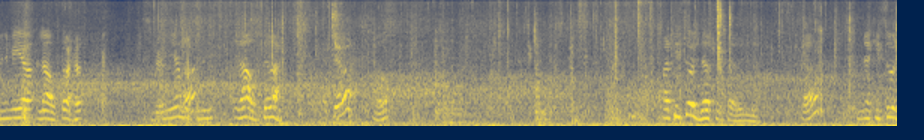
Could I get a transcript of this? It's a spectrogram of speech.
800 لا وطرح 700 بس لا وطرح أه؟ هاتي سود داخل صار هنا ها؟ هنا كيسول.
